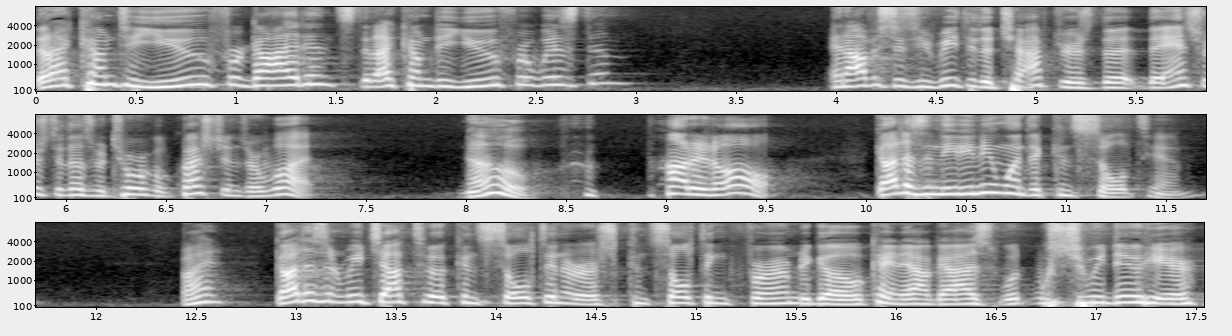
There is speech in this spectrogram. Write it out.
Did I come to you for guidance? Did I come to you for wisdom? And obviously, as you read through the chapters, the, the answers to those rhetorical questions are what? No. Not at all. God doesn't need anyone to consult him, right? God doesn't reach out to a consultant or a consulting firm to go, okay, now, guys, what, what should we do here?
